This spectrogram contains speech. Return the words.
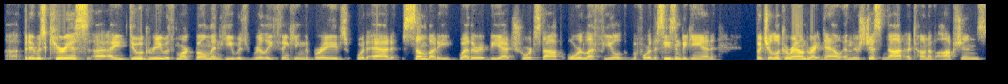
Uh, but it was curious. I do agree with Mark Bowman. He was really thinking the Braves would add somebody, whether it be at shortstop or left field before the season began. But you look around right now and there's just not a ton of options.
